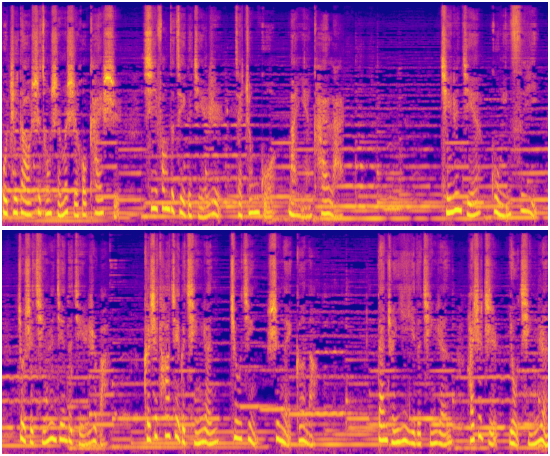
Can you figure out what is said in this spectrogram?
不知道是从什么时候开始，西方的这个节日在中国蔓延开来。情人节顾名思义，就是情人间的节日吧？可是他这个情人究竟是哪个呢？单纯意义的情人，还是指有情人？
